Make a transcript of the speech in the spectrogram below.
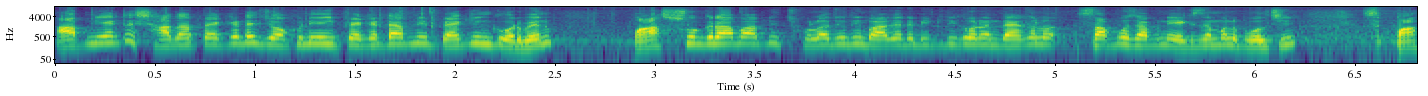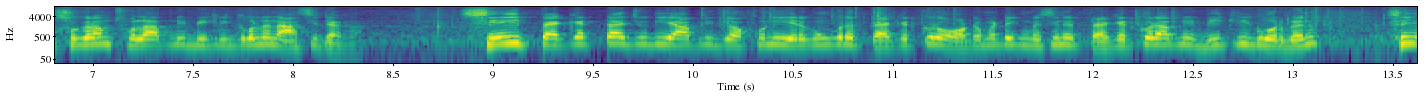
আপনি একটা সাদা প্যাকেটে যখনই এই প্যাকেটে আপনি প্যাকিং করবেন পাঁচশো গ্রাম আপনি ছোলা যদি বাজারে বিক্রি করেন দেখা গেলো সাপোজ আপনি এক্সাম্পল বলছি পাঁচশো গ্রাম ছোলা আপনি বিক্রি করলেন আশি টাকা। সেই প্যাকেটটা যদি আপনি যখনই এরকম করে প্যাকেট করে অটোমেটিক মেশিনে প্যাকেট করে আপনি বিক্রি করবেন সেই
